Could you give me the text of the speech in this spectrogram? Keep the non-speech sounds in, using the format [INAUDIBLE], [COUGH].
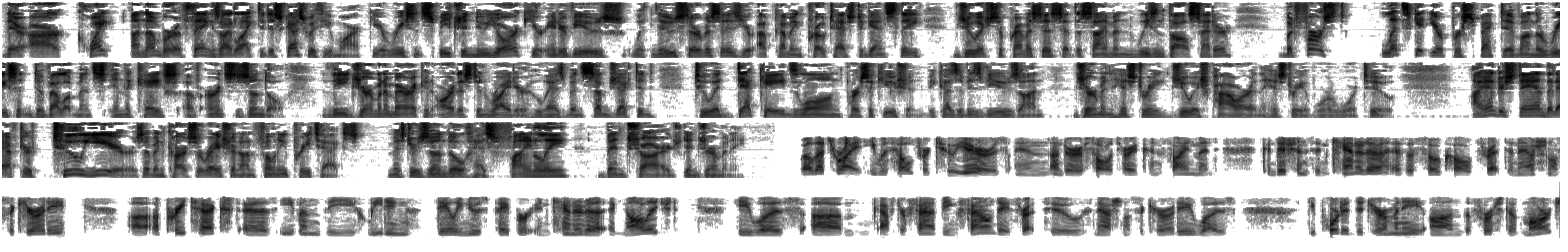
There are quite a number of things I'd like to discuss with you, Mark. Your recent speech in New York, your interviews with news services, your upcoming protest against the Jewish supremacists at the Simon Wiesenthal Center. But first, let's get your perspective on the recent developments in the case of Ernst Zundel, the German-American artist and writer who has been subjected to a decades-long persecution because of his views on German history, Jewish power, and the history of World War II. I understand that after two years of incarceration on phony pretexts, Mr. Zundel has finally been charged in Germany. Well, that's right. He was held for two years in, under solitary confinement conditions in Canada as a so-called threat to national security, uh, a pretext as even the leading daily newspaper in Canada acknowledged. He was, um, after fa- being found a threat to national security, was deported to Germany on the 1st of March,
